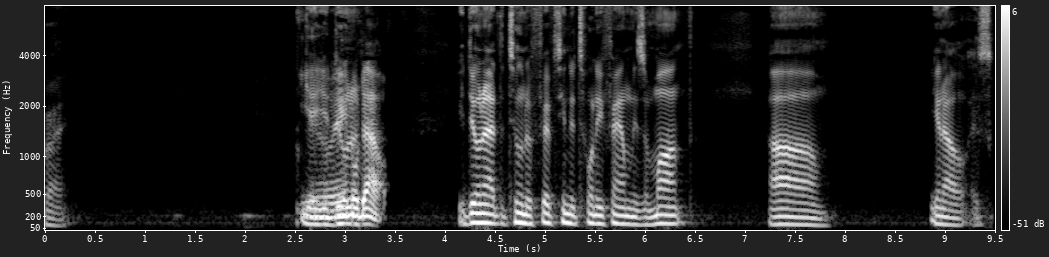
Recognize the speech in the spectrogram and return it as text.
Right. Yeah, you are doing no doubt. You're doing at the tune of 15 to 20 families a month. Um, you know, it's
